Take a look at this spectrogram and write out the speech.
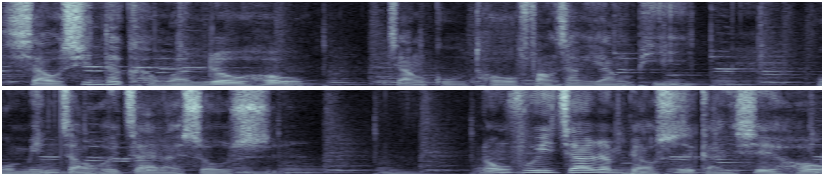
小心的啃完肉后，将骨头放上羊皮。我明早会再来收拾。农夫一家人表示感谢后，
